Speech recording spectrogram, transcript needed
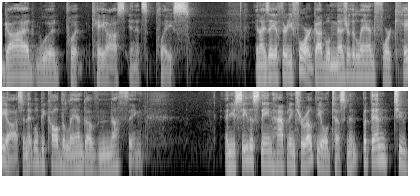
God would put chaos in its place. In Isaiah 34, God will measure the land for chaos, and it will be called the land of nothing. And you see this theme happening throughout the Old Testament, but then to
